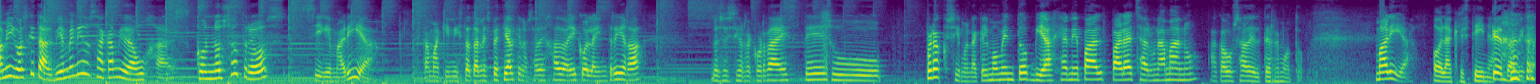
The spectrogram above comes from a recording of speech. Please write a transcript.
Amigos, ¿qué tal? Bienvenidos a Cambio de Agujas. Con nosotros sigue María, esta maquinista tan especial que nos ha dejado ahí con la intriga. No sé si recordáis de su próximo, en aquel momento, viaje a Nepal para echar una mano a causa del terremoto. María. Hola Cristina. ¿Qué tal? hija?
